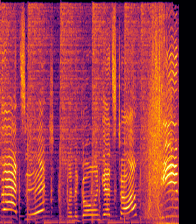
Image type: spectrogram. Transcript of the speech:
That's it! When the going gets tough, Team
